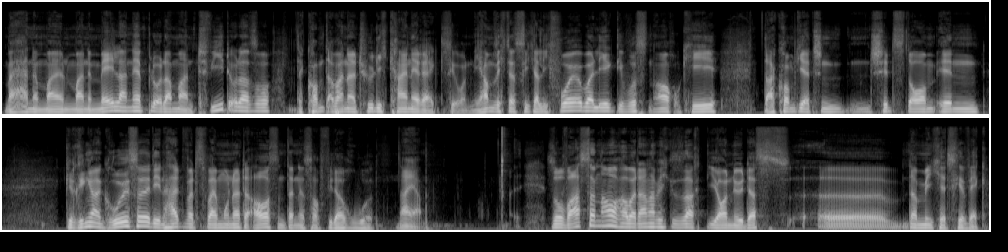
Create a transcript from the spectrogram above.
mal eine, mal, Mail an Apple oder mal ein Tweet oder so. Da kommt aber natürlich keine Reaktion. Die haben sich das sicherlich vorher überlegt. Die wussten auch, okay, da kommt jetzt ein, ein Shitstorm in geringer Größe, den halten wir zwei Monate aus und dann ist auch wieder Ruhe. Naja. So war es dann auch, aber dann habe ich gesagt, ja, nö, das, äh, dann bin ich jetzt hier weg.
